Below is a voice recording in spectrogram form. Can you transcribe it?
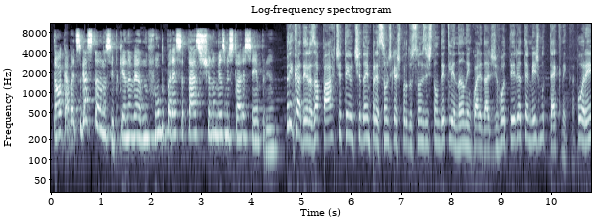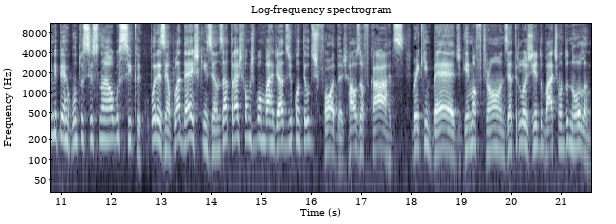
Então acaba desgastando, assim, porque no fundo parece tá assistindo a mesma história sempre, né? Brincadeiras à parte, tenho tido a impressão de que as produções estão declinando em qualidade de roteiro e até mesmo técnica. Porém, me pergunto se isso não é algo cíclico. Por exemplo, há 10, 15 anos atrás fomos bombardeados de conteúdos fodas: House of Cards, Breaking Bad, Game of Thrones e a trilogia do Batman do Nolan,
